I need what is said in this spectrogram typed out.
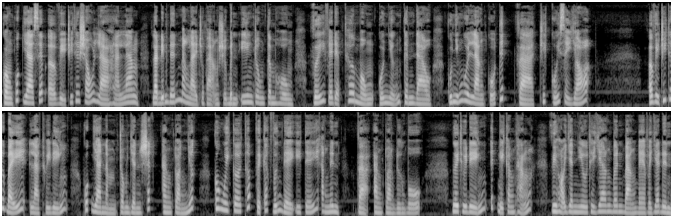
Còn quốc gia xếp ở vị trí thứ sáu là Hà Lan, là điểm đến mang lại cho bạn sự bình yên trong tâm hồn với vẻ đẹp thơ mộng của những kênh đào, của những ngôi làng cổ tích và chiếc cối xây gió. Ở vị trí thứ bảy là Thụy Điển, quốc gia nằm trong danh sách an toàn nhất, có nguy cơ thấp về các vấn đề y tế, an ninh và an toàn đường bộ. Người Thụy Điển ít bị căng thẳng vì họ dành nhiều thời gian bên bạn bè và gia đình.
